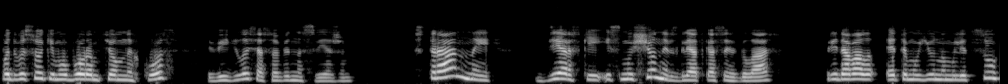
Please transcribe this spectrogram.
под высоким убором темных кос виделось особенно свежим. Странный Дерзкий и смущенный взгляд косых глаз придавал этому юному лицу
